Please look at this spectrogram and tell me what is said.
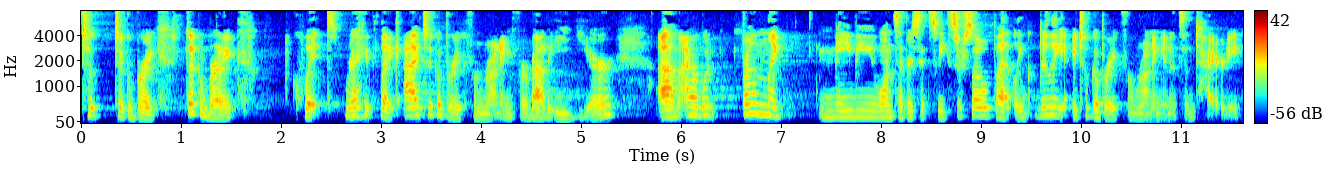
took took a break, took a break, quit, right? Like I took a break from running for about a year. Um, I would run like maybe once every six weeks or so, but like really, I took a break from running in its entirety.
